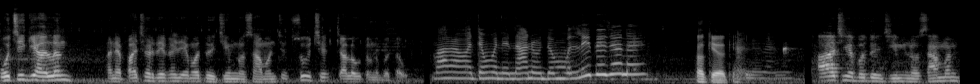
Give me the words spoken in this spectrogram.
પહોંચી ગયા અલંગ અને પાછળ દેખાય છે એ બધું જીમનો સામાન છે. શું છે? ચાલો હું તમને બતાવું. મારા માટે મને નાનું ડમ્બલ લઈ દેજો ને. ઓકે ઓકે આ છે બધું જીમનો સામાન.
